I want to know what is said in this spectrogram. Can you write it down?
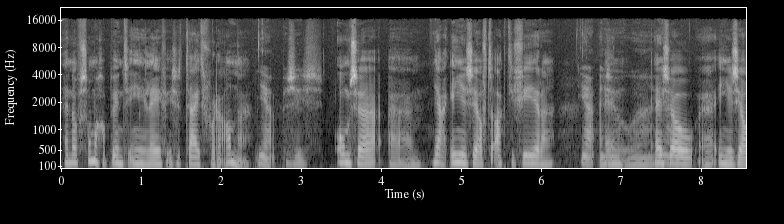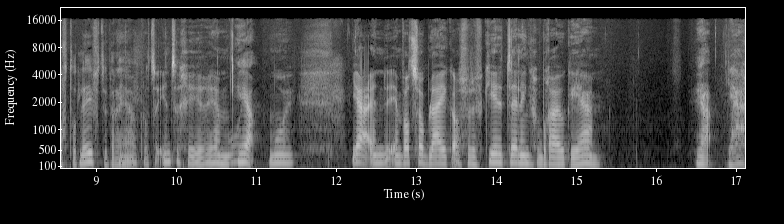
En op sommige punten in je leven is het tijd voor de ander. ja, precies. Om ze ehm, ja, in jezelf te activeren. Ja, en, En- zo, eh, En ja. zo eh, in jezelf tot leven te ja, brengen. ook wat te integreren. Ja, mooi. Ja, mooi. Ja, en, en wat zou blijken als we de verkeerde telling gebruiken? Ja, ja. ja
